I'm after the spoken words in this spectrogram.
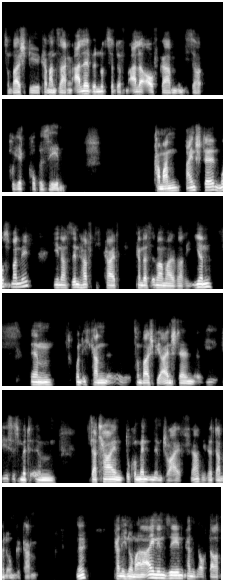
zum Beispiel kann man sagen, alle Benutzer dürfen alle Aufgaben in dieser Projektgruppe sehen. Kann man einstellen, muss man nicht. Je nach Sinnhaftigkeit kann das immer mal variieren. Ähm, und ich kann äh, zum Beispiel einstellen, wie, wie ist es mit ähm, Dateien, Dokumenten im Drive, ja, wie wird damit umgegangen? Ne? Kann ich nur mal einen sehen, kann ich auch dort,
